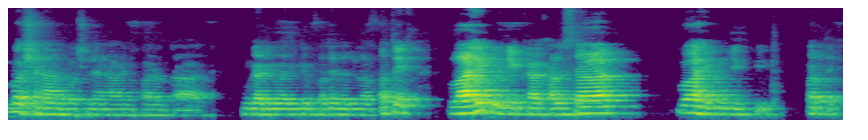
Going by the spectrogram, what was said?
ਬਖਸ਼ਣਾ, ਬਖਸ਼ ਲੈ ਨਾਨਕ ਪਾਰ ਉਤਾਰ। ਗੜੀ ਕੇ ਫਤਿਹ ਦਾ ਜਵਾਬ ਫਤਿਹ। ਵਾਹਿਗੁਰੂ ਜੀ ਕਾ ਖਾਲਸਾ, ਵਾਹਿਗੁਰੂ ਜੀ ਕੀ ਫਤਿਹ।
